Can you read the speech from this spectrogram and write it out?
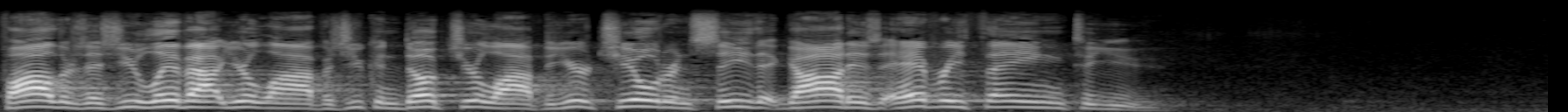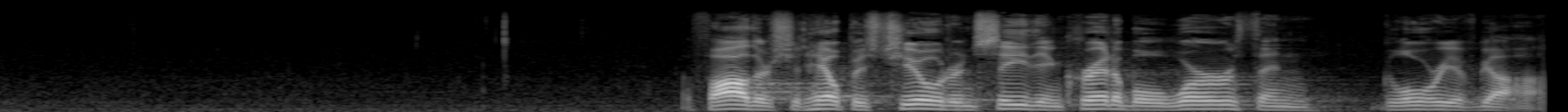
Fathers, as you live out your life, as you conduct your life, do your children see that God is everything to you? Father should help his children see the incredible worth and glory of God.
